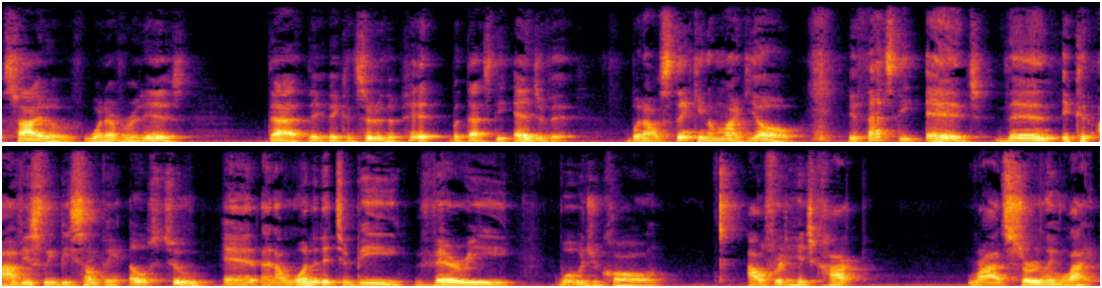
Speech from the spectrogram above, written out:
side of whatever it is that they, they consider the pit, but that's the edge of it. But I was thinking, I'm like, yo, if that's the edge, then it could obviously be something else too. And and I wanted it to be very, what would you call, Alfred Hitchcock Rod Serling like.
